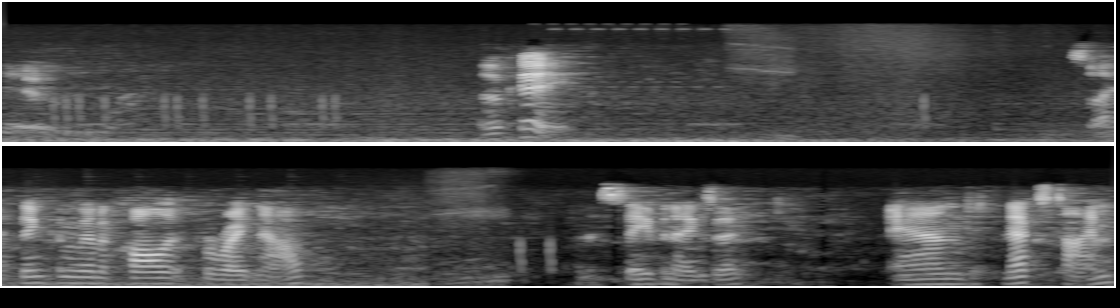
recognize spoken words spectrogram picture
No. Okay. So I think I'm gonna call it for right now. I'm gonna save and exit. And next time,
